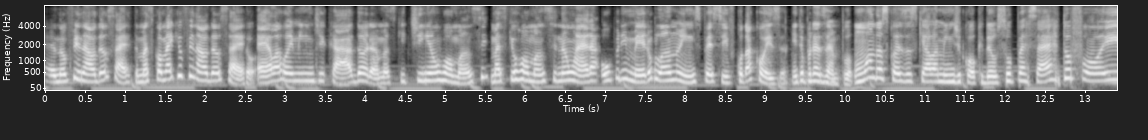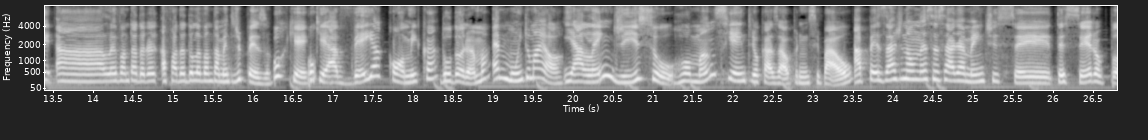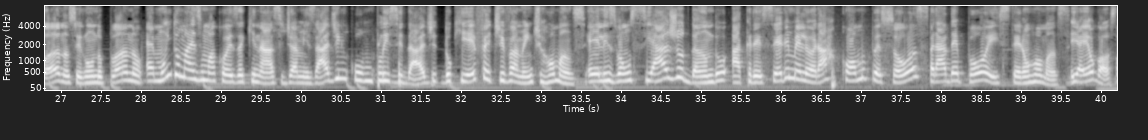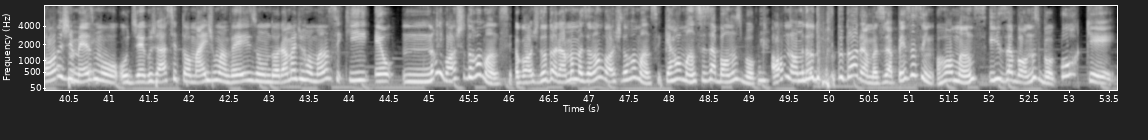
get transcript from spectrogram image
É, no final deu certo. Mas como é que o final deu certo? Ela foi me indicar doramas que tinham romance, mas que o romance não era o primeiro plano em específico da coisa. Então, por exemplo, uma das coisas que ela me indicou que deu super certo foi a levantadora, a fada do levantamento de peso. Por quê? Porque a veia cômica do dorama é muito maior. E além disso, romance entre o casal principal, apesar de não necessariamente ser terceiro plano, segundo plano, é muito mais uma coisa que nasce de amizade e cumplicidade do que efetivamente romance. Eles vão se ajudando a crescer e melhorar como pessoas pra depois ter um romance. E aí eu gosto. Hoje mesmo, o Diego já citou mais de uma vez um dorama de romance que eu não gosto do romance. Eu gosto do dorama, mas eu não gosto do romance, que é Romance is a Bonus Book. Olha o nome do, do, do dorama. Você já pensa assim, Romance is a Bonus Book. Porque,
